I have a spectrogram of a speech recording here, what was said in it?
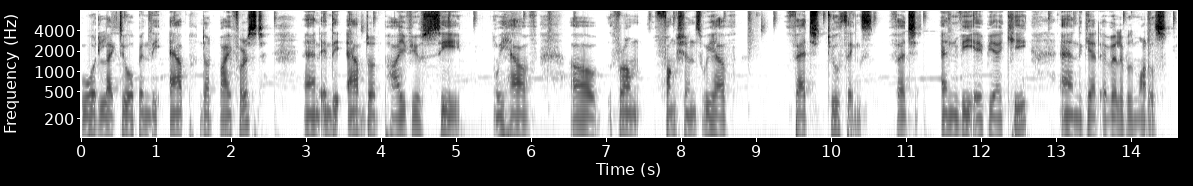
would like to open the app.py first. And in the app.py if you see we have uh, from functions we have fetch two things. Fetch nv api key and get available models.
